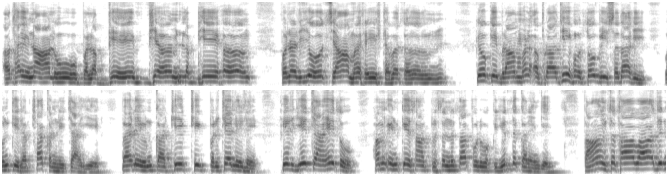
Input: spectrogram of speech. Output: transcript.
अथनानुपलभ्येभ्य लभ्ये पुनर्यो श्याम हृष्ठवत क्योंकि ब्राह्मण अपराधी हो तो भी सदा ही उनकी रक्षा करनी चाहिए। पहले उनका ठीक ठीक परिचय ले लें, फिर ये चाहे तो हम इनके साथ प्रसन्नता पूर्वक युद्ध करेंगे। तान तथावादिन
